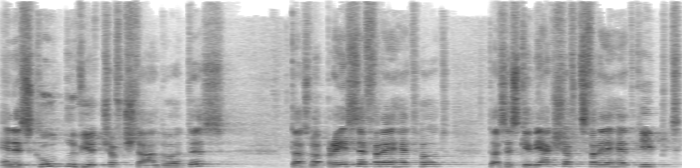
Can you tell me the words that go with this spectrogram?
eines guten Wirtschaftsstandortes, dass man Pressefreiheit hat, dass es Gewerkschaftsfreiheit gibt,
